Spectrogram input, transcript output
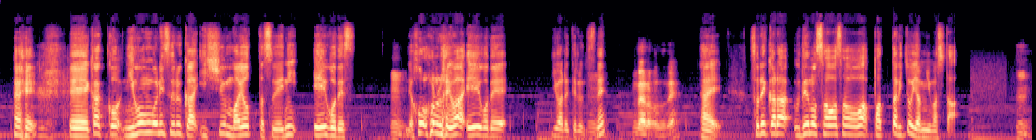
はい。えー、かっこ日本語にするか一瞬迷った末に英語です。うんで本来は英語で言われてるんですね。なるほどね。はい。それから腕のさわさわはぱったりとやみました。うん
